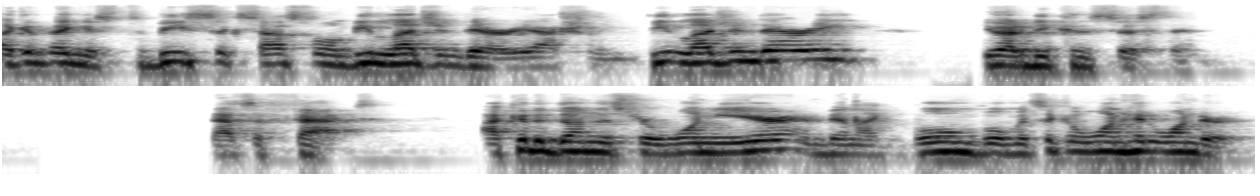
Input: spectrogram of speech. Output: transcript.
like the thing is to be successful and be legendary, actually, be legendary, you got to be consistent. That's a fact. I could have done this for one year and been like, boom, boom. It's like a one hit wonder.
